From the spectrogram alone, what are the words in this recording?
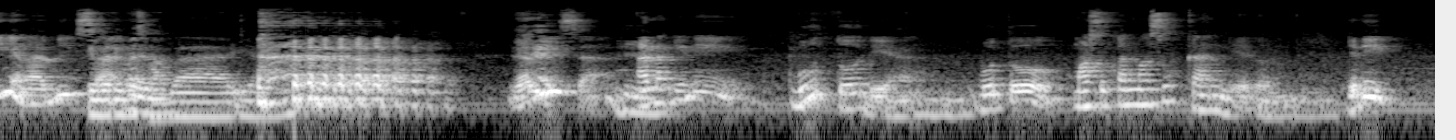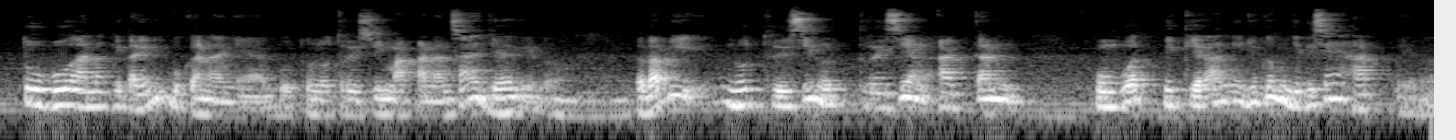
Iya nggak bisa. tiba-tiba gitu. sabar iya Nggak bisa. Anak ini butuh dia, butuh masukan-masukan gitu. Jadi tubuh anak kita ini bukan hanya butuh nutrisi makanan saja gitu, tetapi nutrisi-nutrisi yang akan membuat pikirannya juga menjadi sehat. Gitu.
